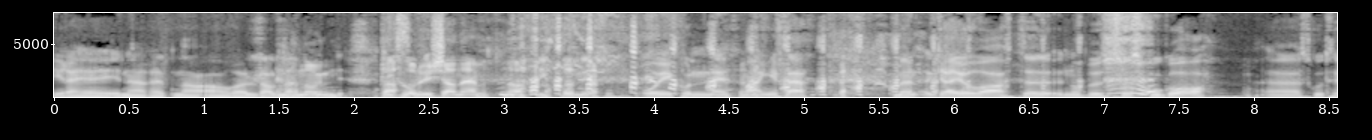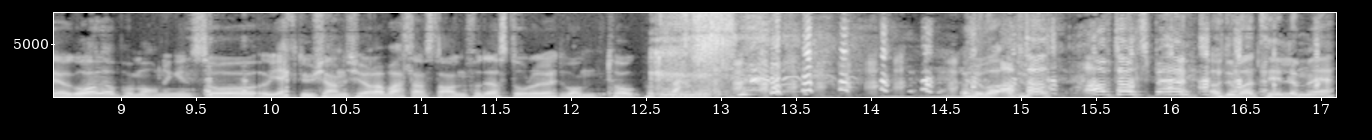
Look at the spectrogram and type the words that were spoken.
i, i nærheten av Røldal. Men noen plasser du ikke har nevnt nå? og jeg kunne nevnt mange flere. Men greia var at eh, når bussen skulle gå, eh, skulle til å gå da på morgenen, så gikk det jo ikke an å kjøre på Atlantsdalen, for der sto det jo et vogntog på tvers. Var, Avtalt, avtalt spill! og det var til og med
